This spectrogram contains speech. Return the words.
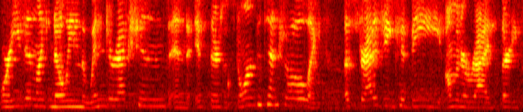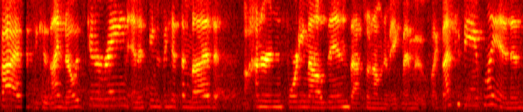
or even like knowing the wind directions and if there's a storm potential. Like a strategy could be I'm going to ride 35s because I know it's going to rain, and as soon as we hit the mud. 140 miles in, that's when I'm going to make my move. Like that could be a plan and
